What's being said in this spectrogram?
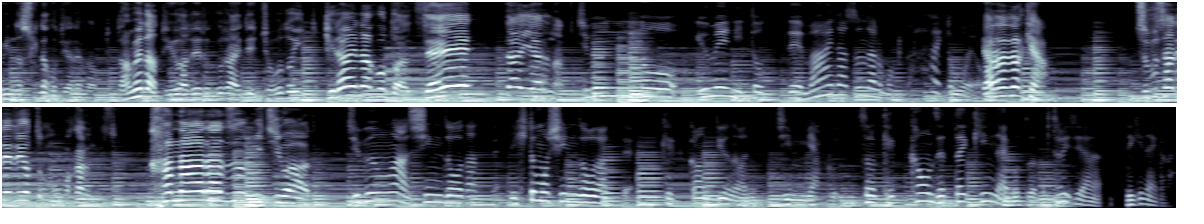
みんな好きなことやればダメだと言われるぐらいでちょうどいいと。嫌いなことは絶対やるなと。自分の夢にとってマイナスになるものないと思うよ。やらなきゃ潰されるよとも分かるんですよ。必ず道はある。自分は心臓だって人も心臓だって血管っていうのは人脈。その血管を絶対切んないことだと一人じゃできないから。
